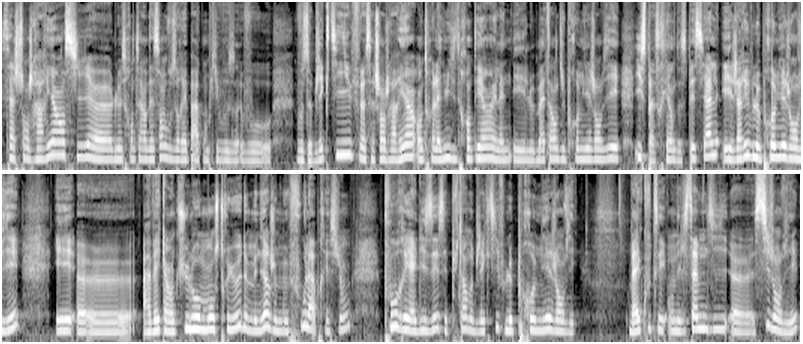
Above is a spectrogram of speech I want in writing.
ça changera rien si euh, le 31 décembre vous n'aurez pas accompli vos, vos, objectifs, ça changera rien entre la nuit du 31 et, le matin du 1er janvier, il se passe rien de spécial. Et j'arrive le 1er janvier et euh, avec un culot monstrueux de me dire je me fous la pression pour réaliser ces putains d'objectifs le 1er janvier. Bah écoutez, on est le samedi 6 janvier.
